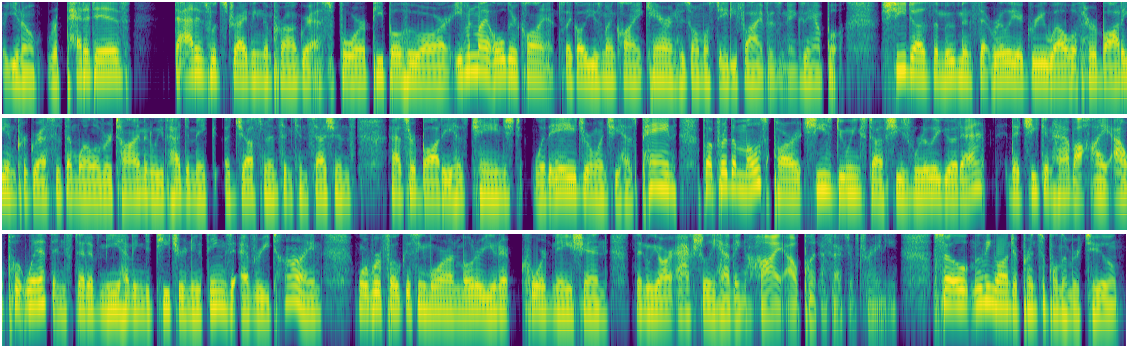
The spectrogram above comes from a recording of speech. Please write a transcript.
you know, repetitive that is what's driving the progress for people who are even my older clients. Like I'll use my client Karen, who's almost 85 as an example. She does the movements that really agree well with her body and progresses them well over time. And we've had to make adjustments and concessions as her body has changed with age or when she has pain. But for the most part, she's doing stuff she's really good at that she can have a high output with instead of me having to teach her new things every time, where we're focusing more on motor unit coordination than we are actually having high output effective training. So, moving on to principle number two.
